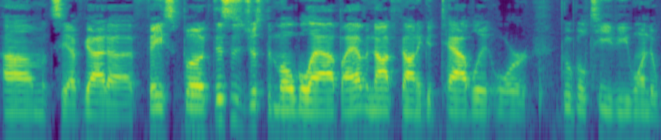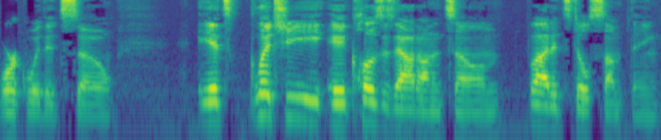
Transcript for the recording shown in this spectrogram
Um, let's see, I've got uh, Facebook. This is just the mobile app. I have not found a good tablet or Google TV one to work with it, so it's glitchy. It closes out on its own but it's still something.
